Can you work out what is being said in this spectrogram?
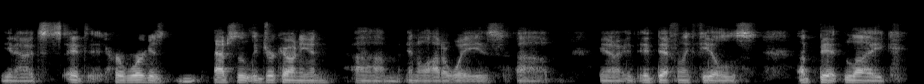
you know, it's it her work is absolutely draconian um, in a lot of ways. Uh, you know, it, it definitely feels a bit like,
